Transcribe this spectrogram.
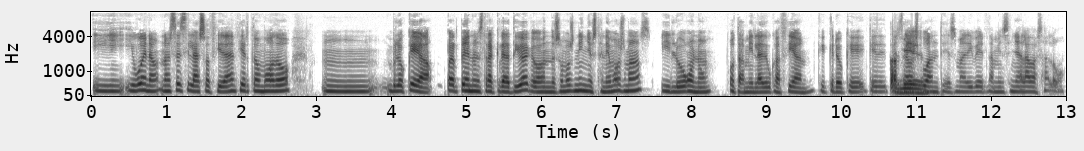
Y, y bueno, no sé si la sociedad en cierto modo Mm, bloquea parte de nuestra creatividad, que cuando somos niños tenemos más y luego no. O también la educación, que creo que, que tú antes, Maribel, también señalabas algo.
